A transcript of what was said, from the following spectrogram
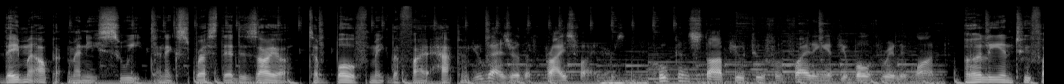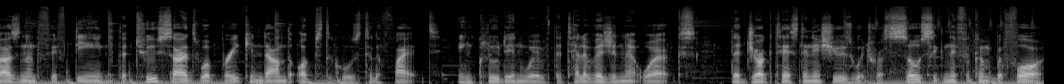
they met up at Manny's suite and expressed their desire to both make the fight happen. You guys are the prize fighters. Who can stop you two from fighting if you both really want? Early in 2015, the two sides were breaking down the obstacles to the fight, including with the television networks, the drug testing issues which were so significant before,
